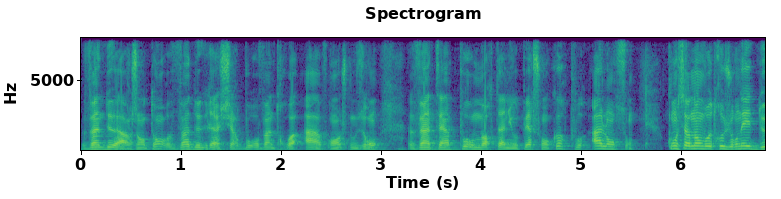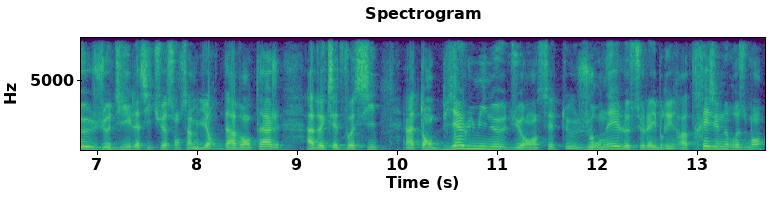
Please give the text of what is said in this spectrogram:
22 à Argentan, 20 degrés à Cherbourg, 23 à Avranches. Nous aurons 21 pour Mortagne au Perche ou encore pour Alençon. Concernant votre journée de jeudi, la situation s'améliore davantage avec cette fois-ci un temps bien lumineux durant cette journée. Le soleil brillera très généreusement.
